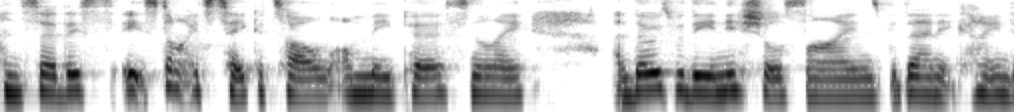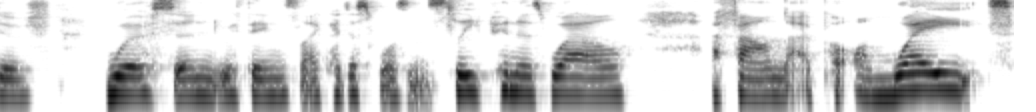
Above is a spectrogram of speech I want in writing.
and so this it started to take a toll on me personally. And those were the initial signs but then it kind of worsened with things like i just wasn't sleeping as well. I found that i put on weight.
